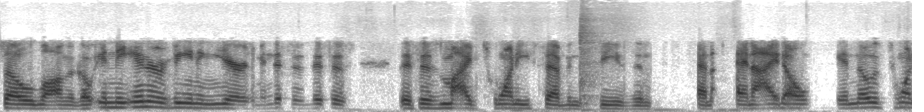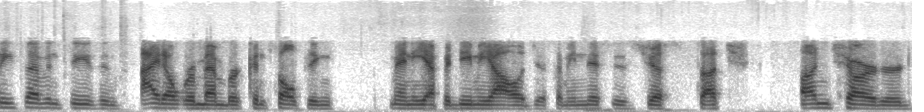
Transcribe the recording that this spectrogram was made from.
so long ago. In the intervening years, I mean, this is this is this is my 27th season, and and I don't in those 27 seasons, I don't remember consulting many epidemiologists. I mean, this is just such uncharted,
